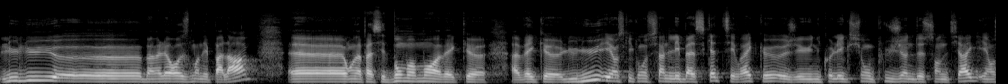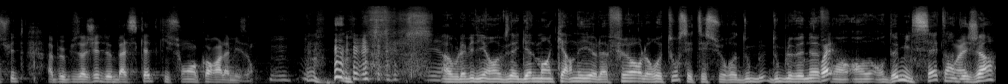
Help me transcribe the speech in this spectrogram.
Lulu, euh, bah, malheureusement, n'est pas là. on a passé de bons moments avec, avec Lulu. Et en ce qui concerne les baskets, c'est vrai que j'ai eu une collection plus jeune de Santiago et ensuite un peu plus âgée de baskets qui sont encore à la maison. ah, vous l'avez dit, hein, vous avez également incarné La Fureur, le retour. C'était sur W9 en, 2007 hein, déjà.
